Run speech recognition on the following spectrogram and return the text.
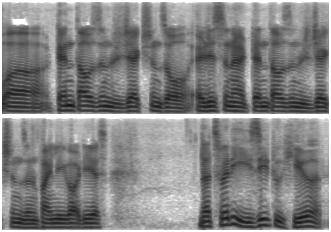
uh, 10,000 rejections, or Edison had 10,000 rejections and finally got yes. That's very easy to hear.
